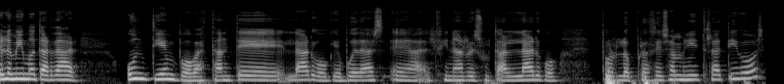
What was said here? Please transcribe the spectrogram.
es lo mismo tardar un tiempo bastante largo que puedas eh, al final resultar largo por los procesos administrativos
